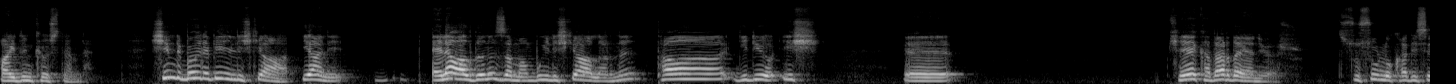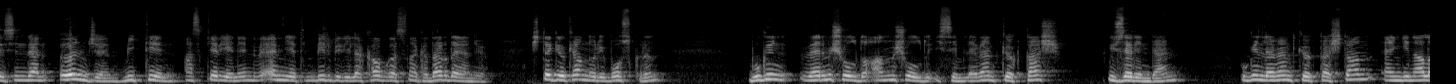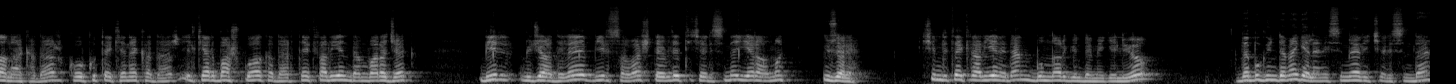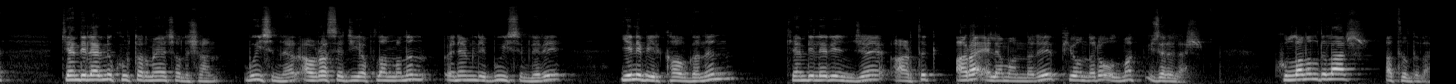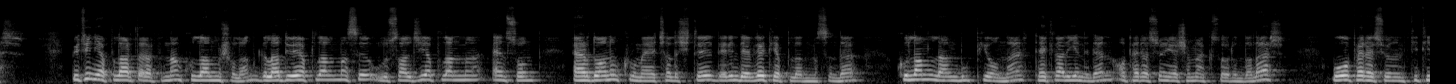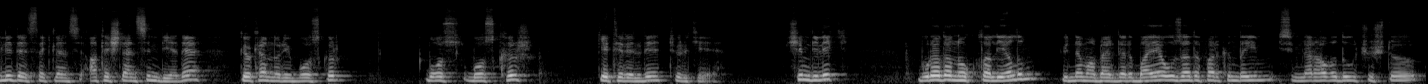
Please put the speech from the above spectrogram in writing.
Aydın Köstem'le. Şimdi böyle bir ilişki ağı yani ele aldığınız zaman bu ilişki ağlarını ta gidiyor iş e, şeye kadar dayanıyor. Susurluk hadisesinden önce MIT'in, askeriyenin ve emniyetin birbiriyle kavgasına kadar dayanıyor. İşte Gökhan Nuri Bozkır'ın bugün vermiş olduğu, anmış olduğu isim Levent Göktaş üzerinden bugün Levent Göktaş'tan Engin Alan'a kadar, Korkut Eken'e kadar, İlker Başbuğ'a kadar tekrar yeniden varacak bir mücadele, bir savaş devlet içerisinde yer almak üzere. Şimdi tekrar yeniden bunlar gündeme geliyor. Ve bu gündeme gelen isimler içerisinde kendilerini kurtarmaya çalışan bu isimler, Avrasyacı yapılanmanın önemli bu isimleri yeni bir kavganın kendilerince artık ara elemanları, piyonları olmak üzereler. Kullanıldılar, atıldılar. Bütün yapılar tarafından kullanmış olan Gladio yapılanması, ulusalcı yapılanma, en son Erdoğan'ın kurmaya çalıştığı derin devlet yapılanmasında kullanılan bu piyonlar tekrar yeniden operasyon yaşamak zorundalar. Bu operasyonun fitili desteklensin, ateşlensin diye de Gökhan Nuri Bozkır, Boz, Bozkır getirildi Türkiye'ye. Şimdilik burada noktalayalım. Gündem haberleri bayağı uzadı farkındayım. İsimler havada uçuştu.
